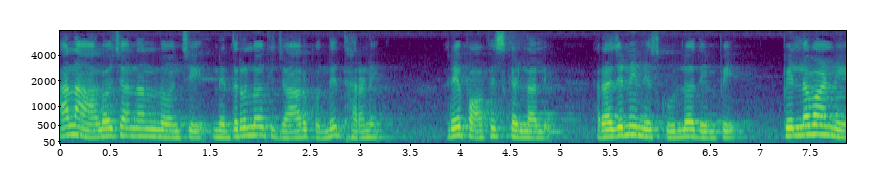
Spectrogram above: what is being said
అలా ఆలోచనల్లోంచి నిద్రలోకి జారుకుంది ధరణి. రేపు ఆఫీస్కి వెళ్ళాలి రజనీని స్కూల్లో దింపి పిల్లవాడిని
